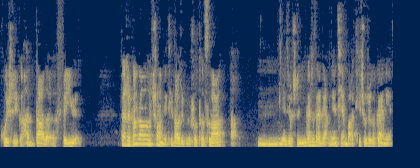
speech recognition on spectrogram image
会是一个很大的飞跃。但是刚刚上你提到，就比如说特斯拉啊，嗯，也就是应该是在两年前吧，提出这个概念，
